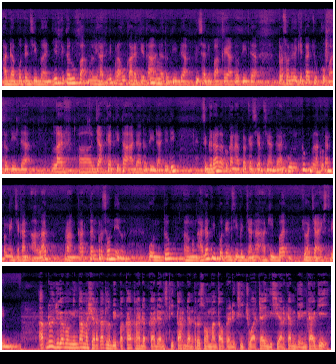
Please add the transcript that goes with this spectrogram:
ada potensi banjir, kita lupa melihat ini perahu karet kita hmm. ada atau tidak, bisa dipakai atau tidak, personil kita cukup atau tidak, life uh, jaket kita ada atau tidak. Jadi segera lakukan apel kesiapsiagaan untuk melakukan pengecekan alat, perangkat, dan personil untuk uh, menghadapi potensi bencana akibat cuaca ekstrim. Abdul juga meminta masyarakat lebih peka terhadap keadaan sekitar dan terus memantau prediksi cuaca yang disiarkan BMKG.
